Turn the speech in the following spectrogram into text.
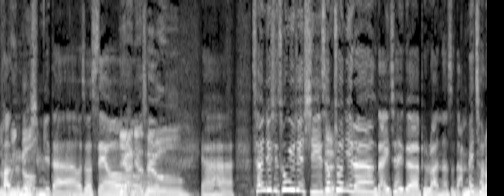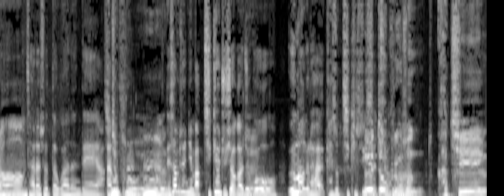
누구인가? 박은희씨입니다. 어서 오세요. 예, 안녕하세요. 야, 사연 주신 송유진 씨 삼촌이랑 나이 차이가 별로 안 나서 남매처럼 자라셨다고 하는데 부러워요. 음, 네. 근데 삼촌님 막 지켜주셔가지고 음악을 하- 계속 지킬 수 네, 있었죠. 또 그러고서 어. 같이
